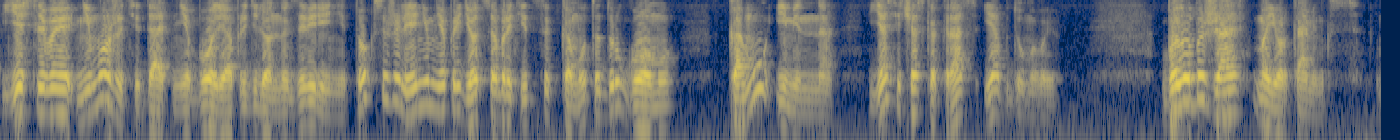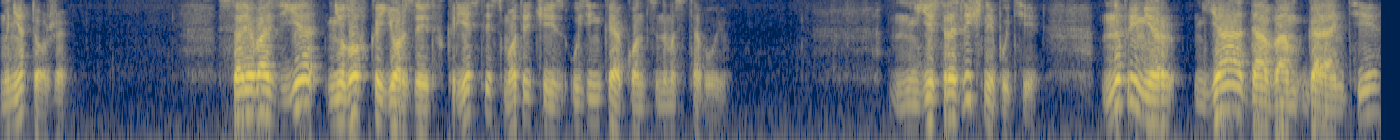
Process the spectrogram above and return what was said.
Если вы не можете дать мне более определенных заверений, то, к сожалению, мне придется обратиться к кому-то другому. Кому именно, я сейчас как раз и обдумываю. Было бы жаль, майор Каммингс, мне тоже. Салевазье неловко ерзает в кресле, смотрит через узенькое оконце на мостовую. Есть различные пути. Например, я дам вам гарантии,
